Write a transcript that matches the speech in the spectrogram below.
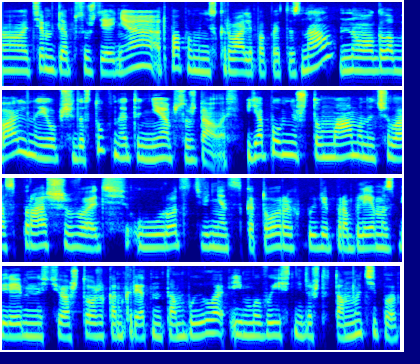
э, тем для обсуждения. От папы мы не скрывали, папа это знал, но глобально и общедоступно это не обсуждалось. Я помню, что мама начала спрашивать у родственниц, которых были проблемы с беременностью, а что же конкретно там было, и мы выяснили, что там, ну, типа,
